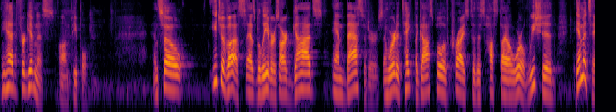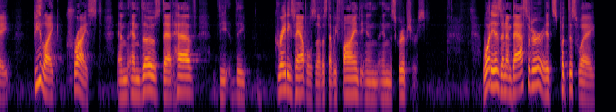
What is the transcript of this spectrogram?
He had forgiveness on people. And so each of us as believers are God's ambassadors, and we're to take the gospel of Christ to this hostile world. We should imitate, be like Christ, and, and those that have the, the great examples of us that we find in, in the scriptures. What is an ambassador? It's put this way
